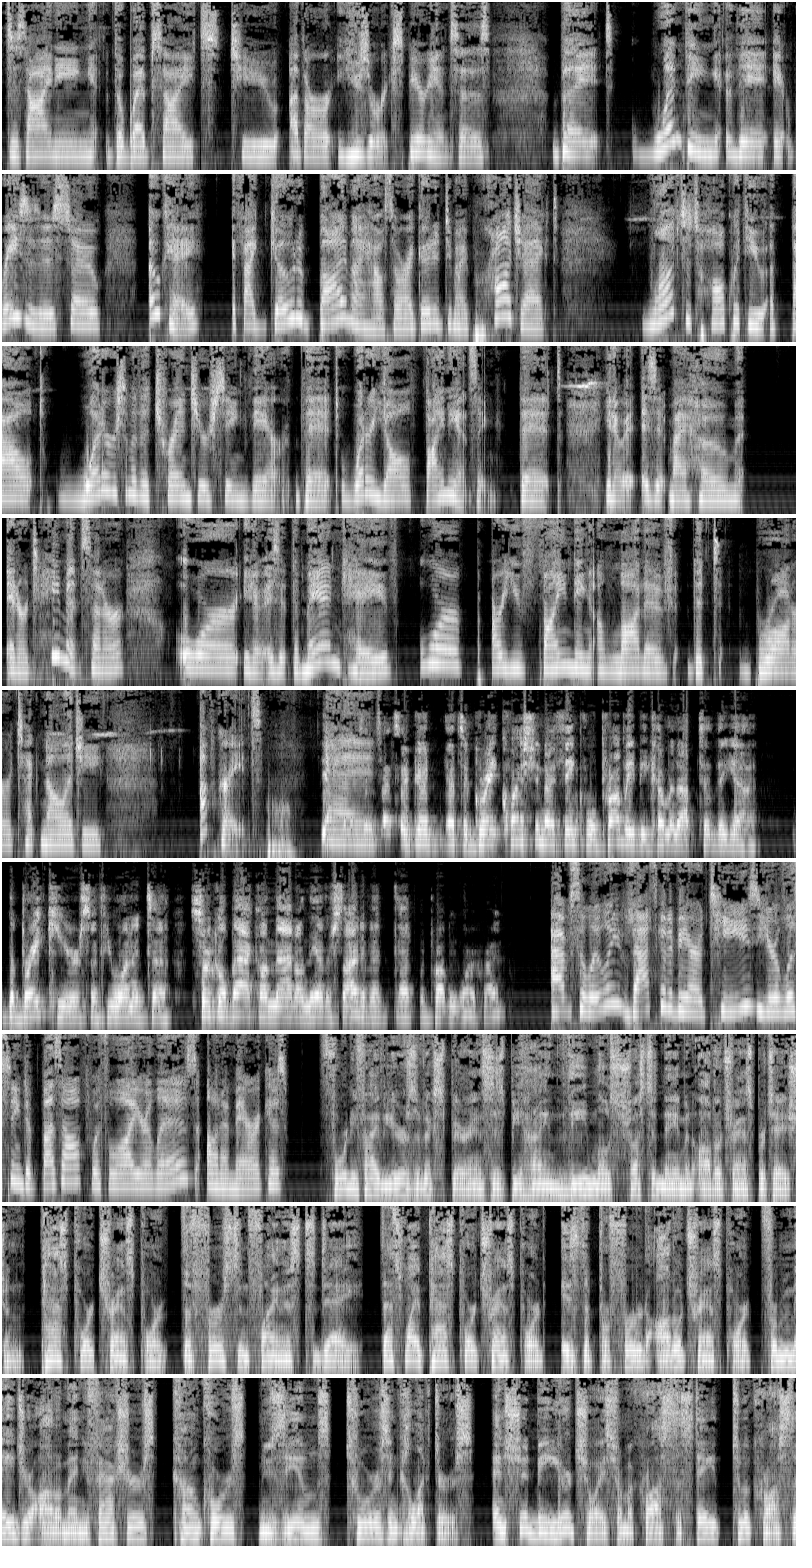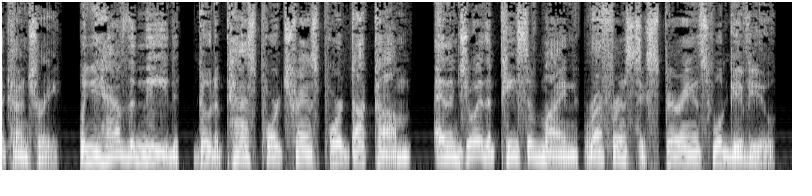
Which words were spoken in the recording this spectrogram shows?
designing the websites to other user experiences. But one thing that it raises is so, okay, if I go to buy my house or I go to do my project, love to talk with you about what are some of the trends you're seeing there that what are y'all financing that, you know, is it my home entertainment center or, you know, is it the man cave or are you finding a lot of the t- broader technology upgrades? Yeah, that's a, that's a, good, that's a great question. I think we'll probably be coming up to the uh, the break here. So if you wanted to circle back on that on the other side of it, that would probably work, right? Absolutely. That's going to be our tease. You're listening to Buzz Off with Lawyer Liz on America's 45 years of experience is behind the most trusted name in auto transportation. Passport Transport, the first and finest today. That's why Passport Transport is the preferred auto transport for major auto manufacturers, concours, museums, tours, and collectors, and should be your choice from across the state to across the country. When you have the need, go to passporttransport.com and enjoy the peace of mind referenced experience will give you.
